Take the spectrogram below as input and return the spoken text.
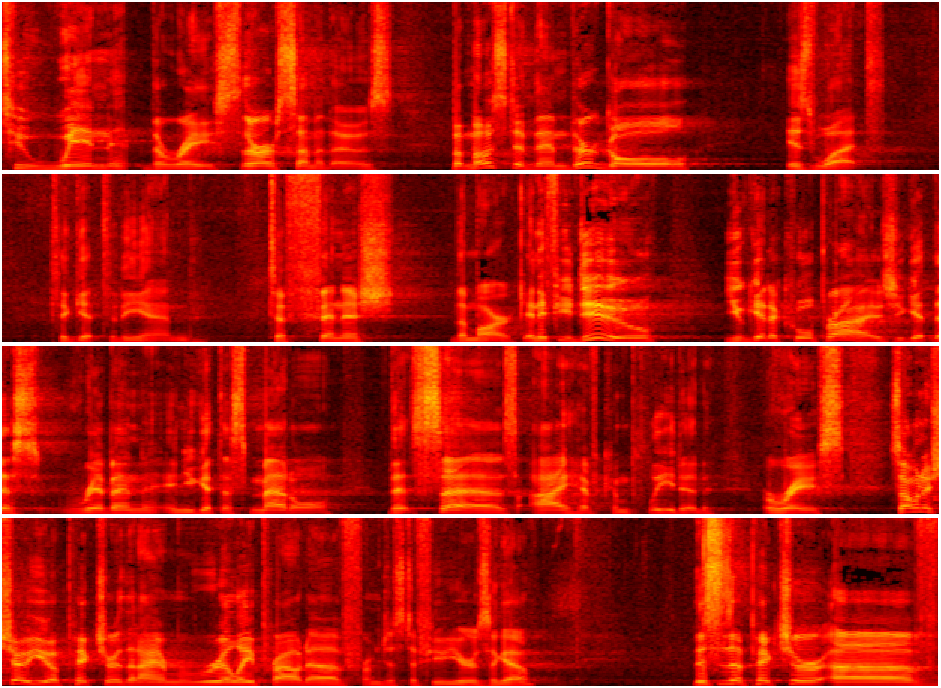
to win the race. There are some of those, but most of them, their goal is what? To get to the end, to finish the mark. And if you do, you get a cool prize. You get this ribbon and you get this medal that says, I have completed a race. So I want to show you a picture that I am really proud of from just a few years ago. This is a picture of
